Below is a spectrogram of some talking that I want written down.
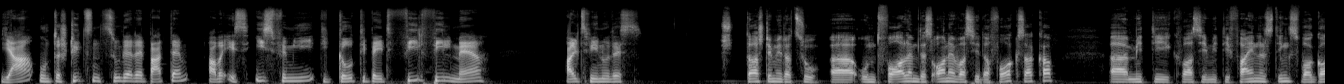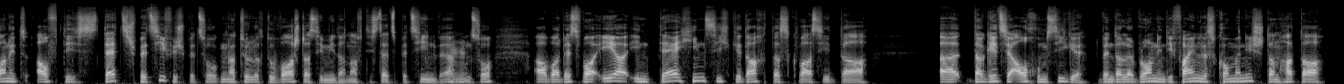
ja, unterstützend zu der Debatte, aber es ist für mich die Goat-Debate viel, viel mehr als wie nur das. Da stimme ich dazu. Äh, und vor allem das eine, was ich davor gesagt habe, äh, mit die quasi mit die Finals-Dings, war gar nicht auf die Stats spezifisch bezogen. Natürlich, du weißt, dass ich mich dann auf die Stats beziehen werde mhm. und so. Aber das war eher in der Hinsicht gedacht, dass quasi da, äh, da geht es ja auch um Siege. Wenn der LeBron in die Finals kommen ist, dann hat er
